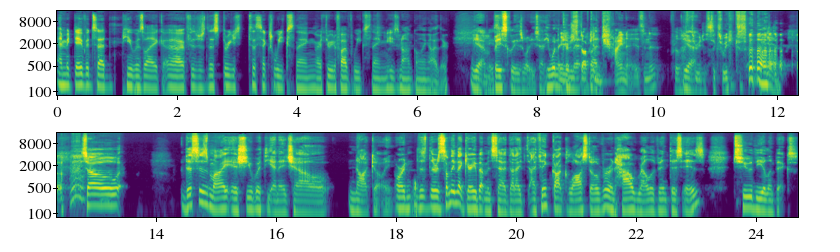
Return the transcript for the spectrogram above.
And McDavid said he was like, uh, if there's this three to six weeks thing or three to five weeks thing, he's not going either. yeah, Basically. basically is what he said. He wouldn't And you're stuck but- in China, isn't it? For like Yeah. three to six weeks. Yeah. So this is my issue with the NHL not going. Or there's, there's something that Gary Bettman said that I, I think got glossed over and how relevant this is to the Olympics.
